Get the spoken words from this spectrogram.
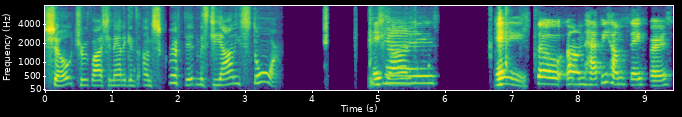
show, Truth Lies Shenanigans Unscripted, Miss Gianni Storm. Hey Gianni. guys. Hey, so um happy hump day first.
